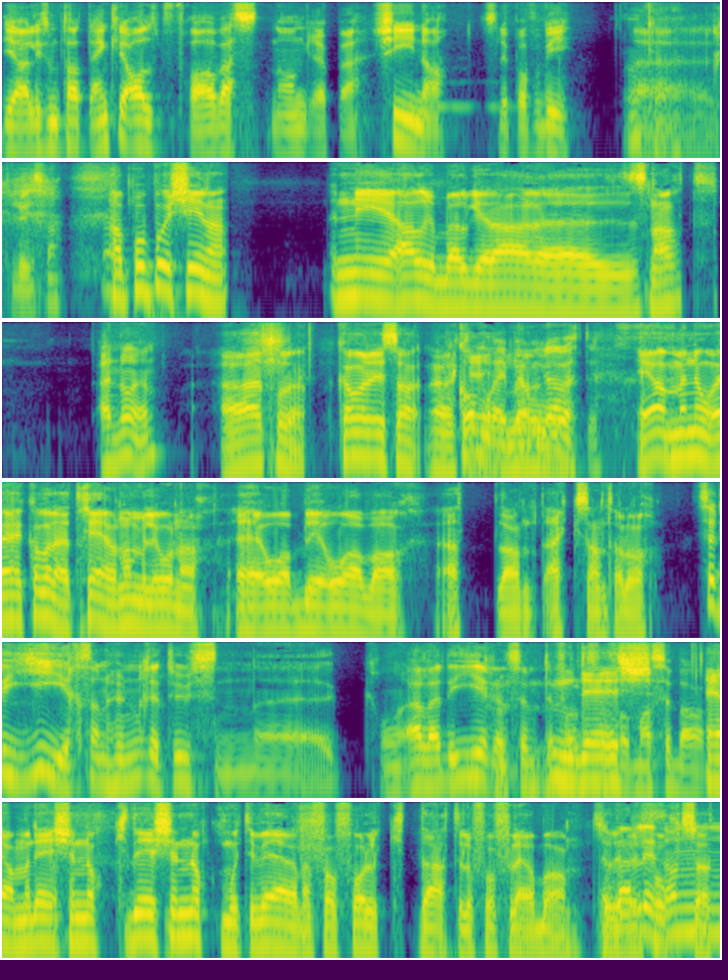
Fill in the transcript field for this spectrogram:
de har liksom tatt egentlig alt fra Vesten og angrepet. Kina slipper forbi, Okay. Uh. Apropos Kina. En ny eldrebølge der eh, snart. Enda en? Ja, jeg tror det. Hva var det de sa? Okay, Kommer i bølger, vet du. Ja, men nå hva var det, 300 millioner eh, og blir over et eller annet x antall år. Så de gir sånn 100 000 eh, kroner Eller de gir en sum til folk som får masse barn. Ja, men det er ikke nok, det er ikke nok motiverende for folk der til å få flere barn. Så de vil fortsatt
